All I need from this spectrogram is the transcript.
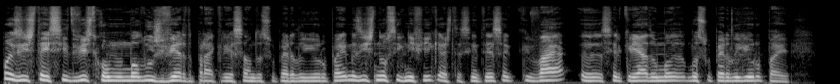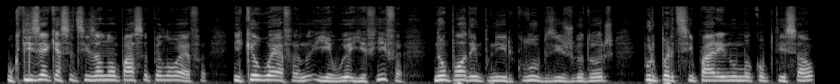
Pois isto tem sido visto como uma luz verde para a criação da Superliga Europeia, mas isto não significa, esta sentença, que vá uh, ser criada uma, uma, Superliga Europeia. O que diz é que essa decisão não passa pela UEFA e que a UEFA e a, e a FIFA não podem punir clubes e jogadores por participarem numa competição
